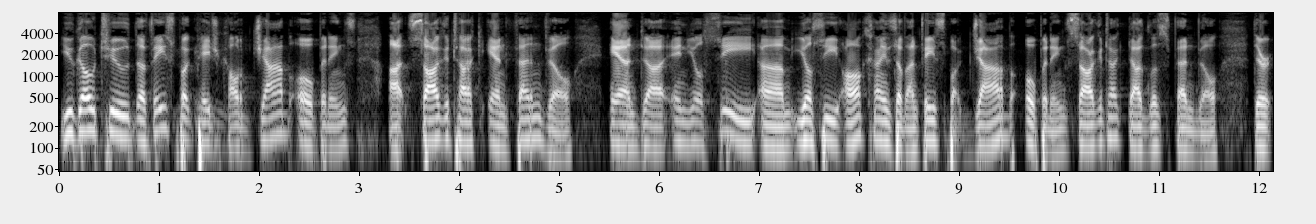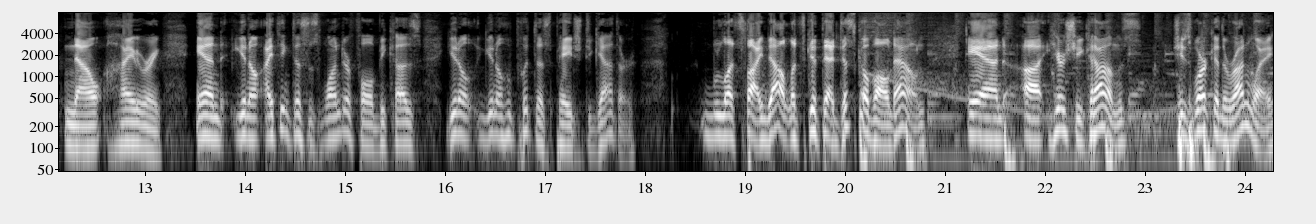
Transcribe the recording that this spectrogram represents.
you go to the Facebook page called Job Openings, uh, Saugatuck and Fennville, and uh, and you'll see um, you'll see all kinds of on Facebook job openings, Saugatuck, Douglas, Fennville. They're now hiring, and you know I think this is wonderful because you know you know who put this page together let's find out. Let's get that disco ball down. And uh, here she comes. She's working the runway.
